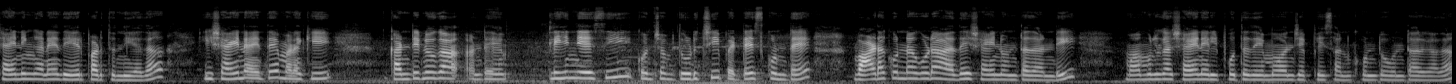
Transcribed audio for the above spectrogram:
షైనింగ్ అనేది ఏర్పడుతుంది కదా. ఈ షైన్ అయితే మనకి కంటిన్యూగా అంటే క్లీన్ చేసి కొంచెం తుడిచి పెట్టేసుకుంటే వాడకున్నా కూడా అదే షైన్ ఉంటుందండి. మామూలుగా షైన్ వెళ్ళిపోతుందేమో అని చెప్పేసి అనుకుంటూ ఉంటారు కదా.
